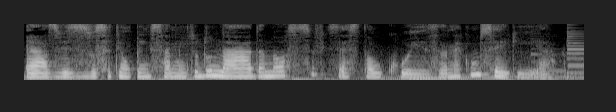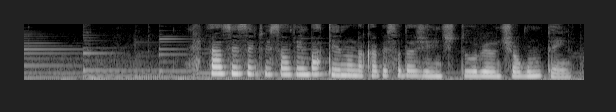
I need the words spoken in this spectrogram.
É, às vezes você tem um pensamento do nada, nossa, se eu fizesse tal coisa, né? Como seria? Às vezes a intuição vem batendo na cabeça da gente durante algum tempo.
